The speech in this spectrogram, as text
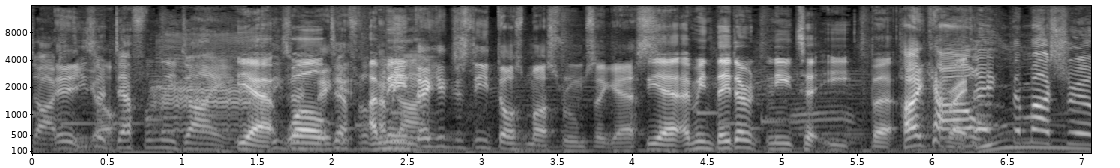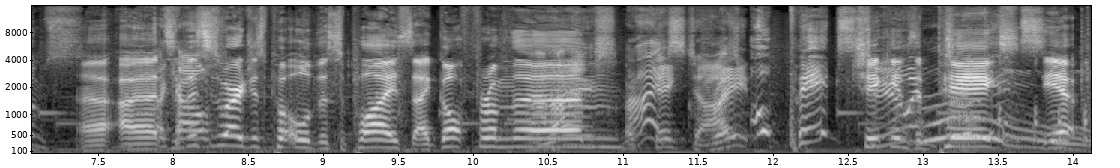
Josh. There These go. are definitely dying. Yeah, These well, are definitely I I mean, mean- they can just eat those mushrooms, I guess. Yeah, I mean, they don't need to eat, but... Hi, cow. Right. Take the mushrooms. Uh, uh, so cow. this is where I just put all the supplies that I got from them. Nice. nice, Okay, Josh. great. Oh, pigs. Chickens too, and pigs. Ooh. Yep.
